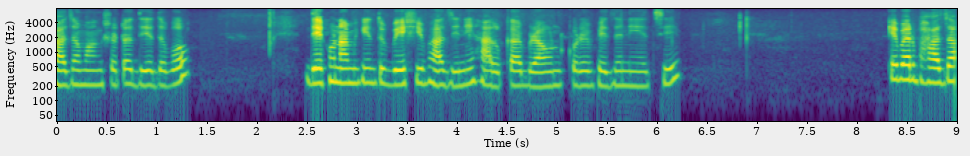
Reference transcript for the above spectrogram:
ভাজা মাংসটা দিয়ে দেবো। দেখুন, আমি কিন্তু বেশি ভাজিনি, হালকা ব্রাউন করে ভেজে নিয়েছি। এবার ভাজা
